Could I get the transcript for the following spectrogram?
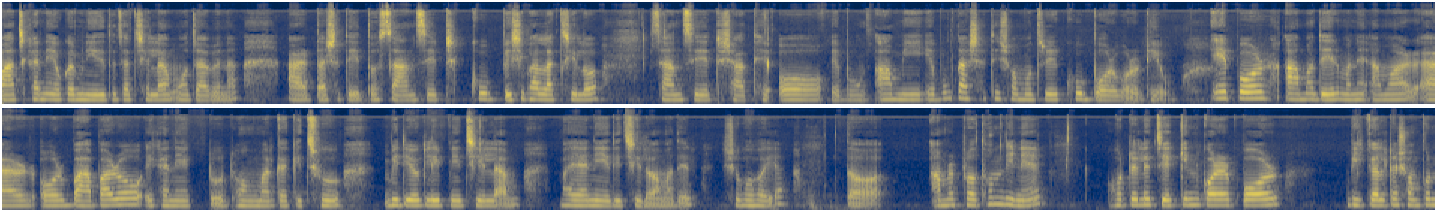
মাঝখানে ওকে আমি নিয়ে দিতে চাচ্ছিলাম, ও যাবে না। আর তার সাথে তো সানসেট খুব বেশি ভালো লাগছিল। সানসেট, সাথে অ এবং আমি এবং তার সাথে সমুদ্রের খুব বড় বড় ঢেউ। এরপর আমাদের মানে আমার আর ওর বাবারও এখানে একটু ঢং মার্কা কিছু ভিডিও ক্লিপ নিয়েছিলাম ভাইয়া নিয়ে দিচ্ছিল আমাদের। শুভ ভাইয়া। তো আমরা প্রথম দিনে হোটেলে চেক ইন করার পর বিকালটা, সম্পূর্ণ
